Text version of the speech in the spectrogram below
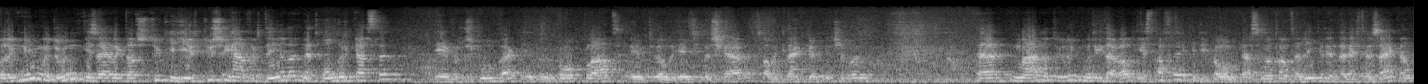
Wat ik nu moet doen, is eigenlijk dat stukje hier tussen gaan verdelen met onderkasten. Voor de spoelbak, voor de kookplaat, eventueel nog eentje met. Het zal een klein keukentje worden. Uh, maar natuurlijk moet ik daar wel eerst afwerken, die kolomkasten, want aan de linker en de rechterzijkant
